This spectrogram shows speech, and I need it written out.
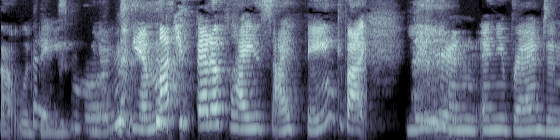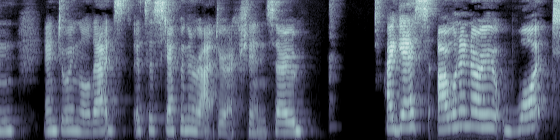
that would Thanks, be you know, be a much better place i think. But you and, and your brand and and doing all that it's, it's a step in the right direction. So i guess i want to know what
